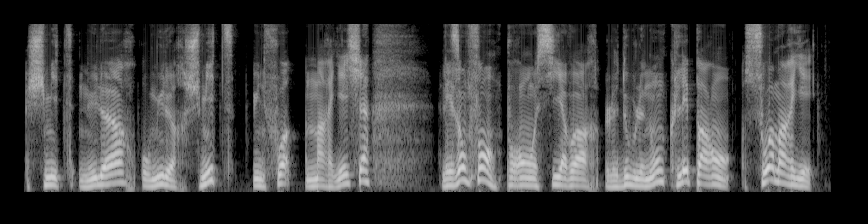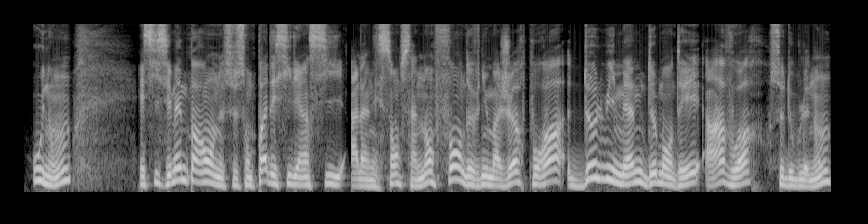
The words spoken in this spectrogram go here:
Schmidt-Müller ou Müller-Schmidt une fois mariés. Les enfants pourront aussi avoir le double nom, que les parents soient mariés ou non. Et si ces mêmes parents ne se sont pas décidés ainsi à la naissance, un enfant devenu majeur pourra de lui-même demander à avoir ce double nom,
